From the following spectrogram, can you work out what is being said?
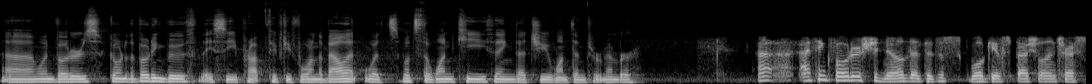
Uh, when voters go into the voting booth, they see Prop 54 on the ballot. What's what's the one key thing that you want them to remember? Uh, I think voters should know that this will give special interests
